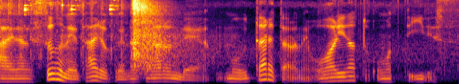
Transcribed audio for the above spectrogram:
はいなんかすぐね体力がなくなるんでもう打たれたらね終わりだと思っていいです。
